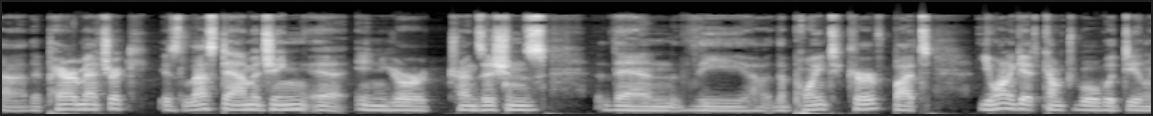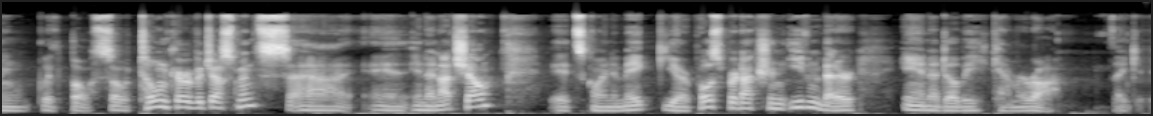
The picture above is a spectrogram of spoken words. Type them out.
Uh, the parametric is less damaging uh, in your transitions than the uh, the point curve, but you want to get comfortable with dealing with both. So tone curve adjustments, uh, in, in a nutshell, it's going to make your post production even better in Adobe Camera Raw. Thank you.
